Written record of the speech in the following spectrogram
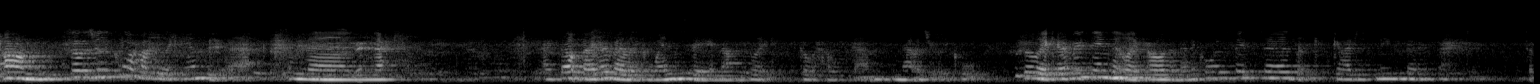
um, so it was really cool how he like answered that. And then felt better by like Wednesday enough to like go help them. And that was really cool. So like everything that like all the medical websites said, like God just made me better faster. So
